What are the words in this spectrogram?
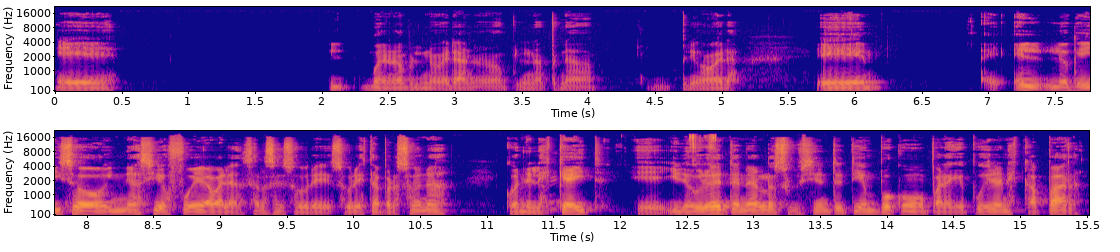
Eh, bueno, no pleno verano, no plena, primavera. Eh, él, lo que hizo Ignacio fue abalanzarse sobre, sobre esta persona con el skate eh, y logró detener lo suficiente tiempo como para que pudieran escapar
